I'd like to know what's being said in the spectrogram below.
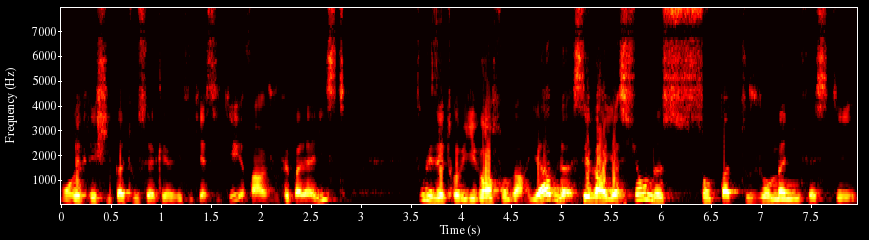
on ne réfléchit pas tous avec la même efficacité, enfin je ne vous fais pas la liste, tous les êtres vivants sont variables, ces variations ne sont pas toujours manifestées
